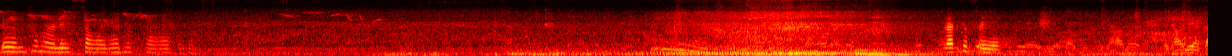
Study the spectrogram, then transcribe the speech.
เดินเข้ามาในซอยแล้วนะคะร้านกาแฟไปเช้าเรียก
